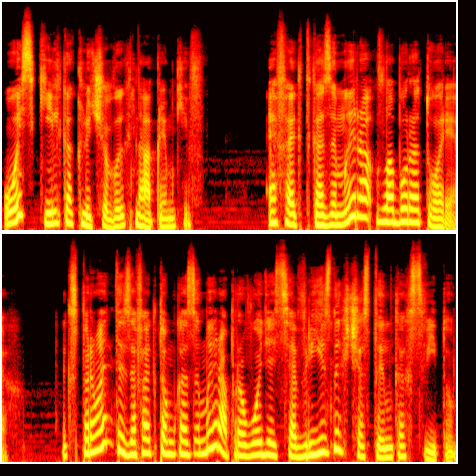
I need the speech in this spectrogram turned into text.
Ось кілька ключових напрямків: ефект Казимира в лабораторіях. Експерименти з ефектом Казимира проводяться в різних частинках світу.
